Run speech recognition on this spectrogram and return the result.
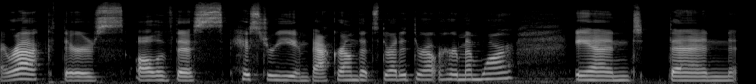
Iraq. There's all of this history and background that's threaded throughout her memoir. And then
